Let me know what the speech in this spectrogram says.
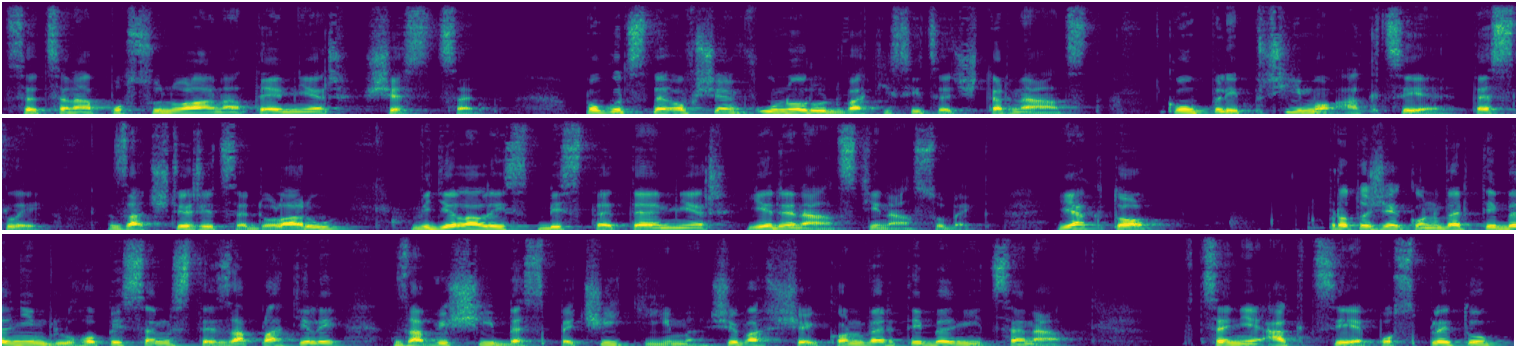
se cena posunula na téměř 600. Pokud jste ovšem v únoru 2014 koupili přímo akcie Tesly, za 40 dolarů, vydělali byste téměř 11 násobek. Jak to? Protože konvertibilním dluhopisem jste zaplatili za vyšší bezpečí tím, že vaše konvertibilní cena v ceně akcie po splitu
